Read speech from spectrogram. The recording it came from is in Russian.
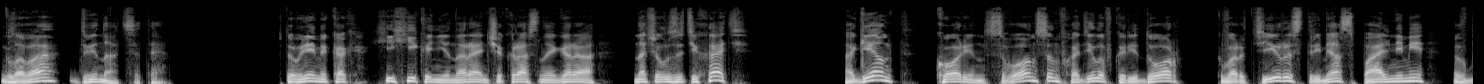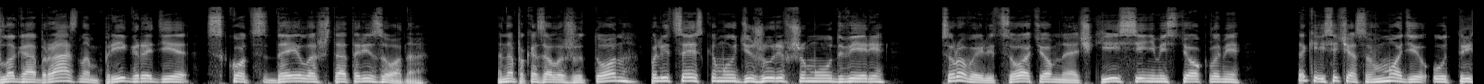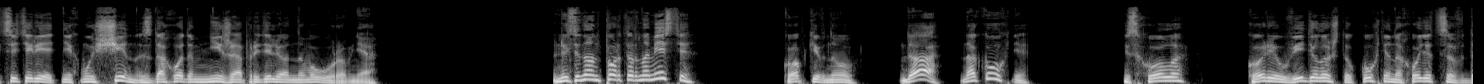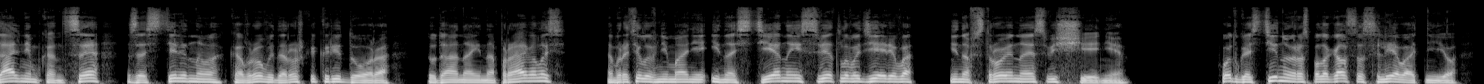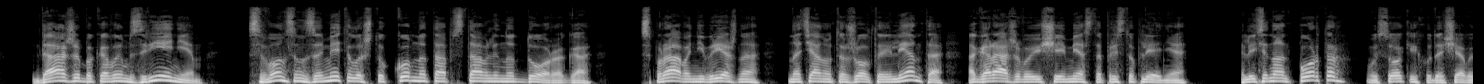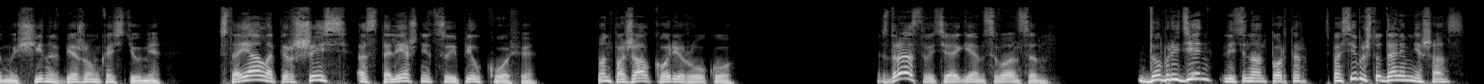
Глава двенадцатая. В то время как хихиканье на ранчо «Красная гора» начало затихать, агент Корин Свонсон входила в коридор квартиры с тремя спальнями в благообразном пригороде Скоттсдейла, штат Аризона. Она показала жетон полицейскому, дежурившему у двери, суровое лицо, темные очки с синими стеклами — Такие сейчас в моде у тридцатилетних мужчин с доходом ниже определенного уровня. «Лейтенант Портер на месте?» Коп кивнул. «Да, на кухне». Из холла Кори увидела, что кухня находится в дальнем конце застеленного ковровой дорожкой коридора. Туда она и направилась, обратила внимание и на стены из светлого дерева, и на встроенное освещение. Вход в гостиную располагался слева от нее. Даже боковым зрением Свонсон заметила, что комната обставлена дорого. Справа небрежно натянута желтая лента, огораживающая место преступления. Лейтенант Портер, высокий худощавый мужчина в бежевом костюме, стоял, опершись о столешницу и пил кофе. Он пожал Кори руку. «Здравствуйте, агент Свонсон. «Добрый день, лейтенант Портер. Спасибо, что дали мне шанс».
